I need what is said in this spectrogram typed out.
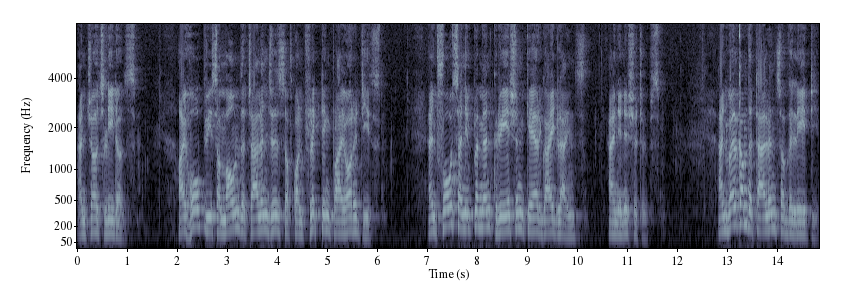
and church leaders, I hope we surmount the challenges of conflicting priorities and force and implement creation care guidelines and initiatives, and welcome the talents of the laity.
